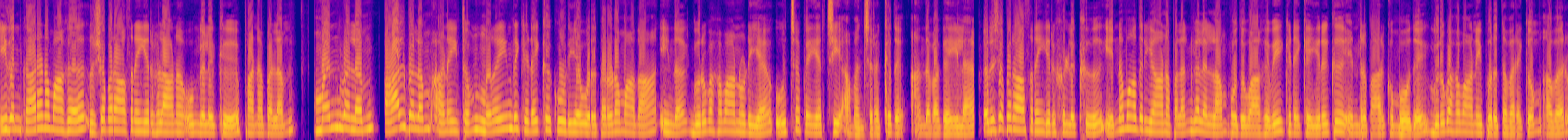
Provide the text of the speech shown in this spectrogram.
இதன் காரணமாக ரிஷபராசனையர்களான உங்களுக்கு பணபலம் மண்வளம் ஆள்பலம் அனைத்தும் நிறைந்து கிடைக்கக்கூடிய ஒரு தருணமாக தான் இந்த குரு பகவானுடைய உச்ச பெயர்ச்சி அமைஞ்சிருக்குது. அந்த வகையில ரிஷபராசனையர்களுக்கு என்ன மாதிரியான பலன்கள் எல்லாம் பொதுவாகவே கிடைக்க இருக்கு என்று பார்க்கும்போது குரு பகவானை பொறுத்த வரைக்கும் அவர்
